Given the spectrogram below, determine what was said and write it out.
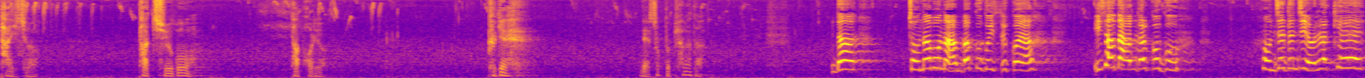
다 잊어. 다 지우고 다 버려. 그게 내 속도 편하다. 나 전화번호 안 바꾸고 있을 거야. 이사도 안 갈 거고. 언제든지 연락해.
